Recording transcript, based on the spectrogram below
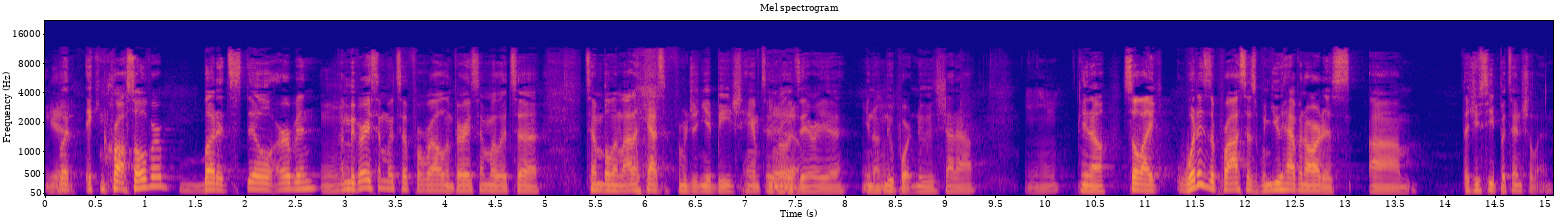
Yeah. but it can cross over, but it's still urban. Mm-hmm. I mean, very similar to Pharrell and very similar to Timbaland. A lot of cats from Virginia Beach, Hampton Yeah. Mm-hmm. Roads area. You know, Newport News. Shout out. You know, so like, what is the process when you have an artist um, that you see potential in?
